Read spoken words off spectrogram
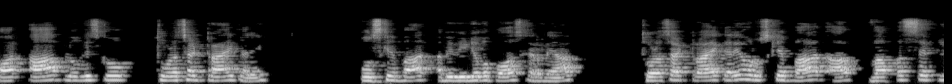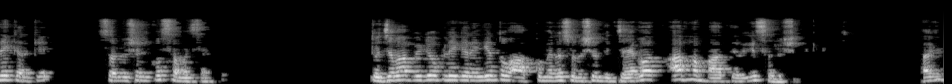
और आप लोग इसको थोड़ा सा ट्राई करें। उसके बाद, अभी वीडियो को पॉज कर लें आप, थोड़ा सा ट्राई करें और उसके बाद आप वापस से प्ले करके सॉल्यूशन को समझ सकते तो जब आप वीडियो प्ले करेंगे तो आपको मेरा सोल्यूशन दिख जाएगा और अब हम बात करेंगे सोल्यूशन की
